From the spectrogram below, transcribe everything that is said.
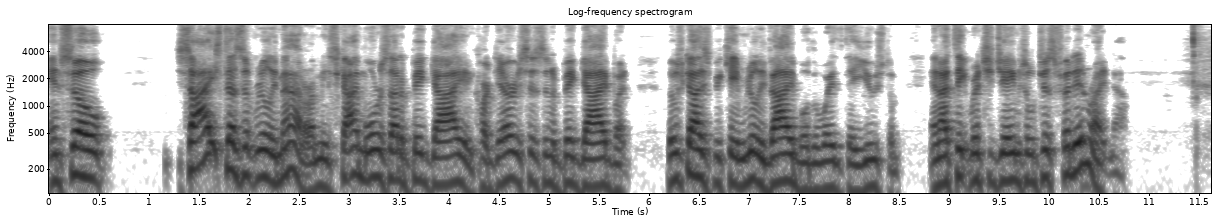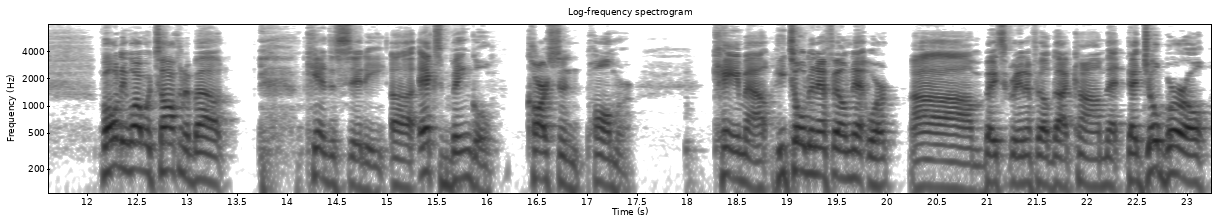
and so size doesn't really matter. I mean, Sky Moore's not a big guy, and Kadarius isn't a big guy, but those guys became really valuable the way that they used them. And I think Richie James will just fit in right now. Baldy, while we're talking about Kansas City, uh, ex Bengal Carson Palmer came out. He told NFL Network, um, basically NFL.com, that, that Joe Burrow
